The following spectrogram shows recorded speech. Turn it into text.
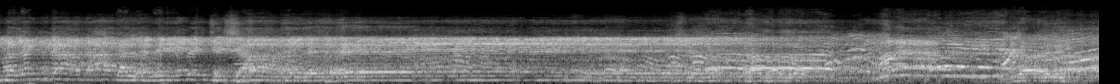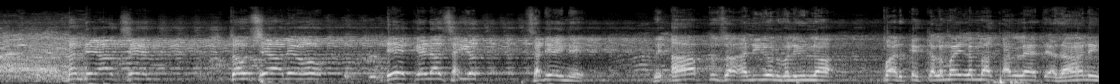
ملنگا دا گل وچ شامل ہے۔ بندے آگ سے تو سے آلے ہو، ایک ایڑا سید سڑے ہی نے۔ بھی آپ تو سا علیون ولی اللہ پڑھ کے کلمہ ہی لمبا کر لیتے ادھان ہی۔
